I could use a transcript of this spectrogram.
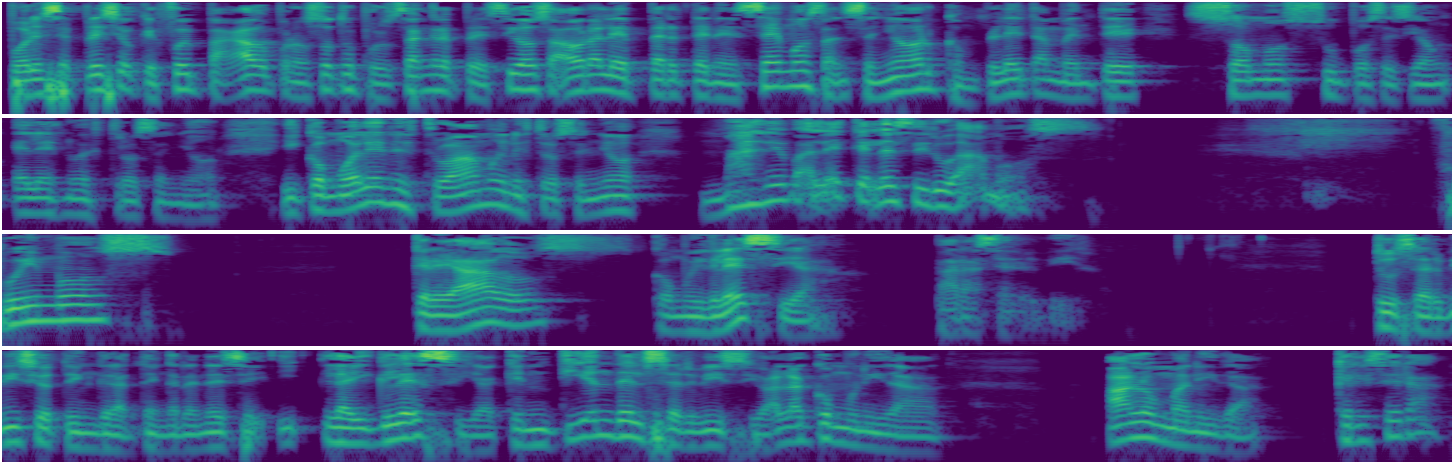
por ese precio que fue pagado por nosotros por sangre preciosa, ahora le pertenecemos al Señor completamente, somos su posesión, Él es nuestro Señor. Y como Él es nuestro amo y nuestro Señor, más le vale que le sirvamos. Fuimos creados como iglesia para servir. Tu servicio te engrandece. Y la iglesia que entiende el servicio a la comunidad, a la humanidad, crecerá.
